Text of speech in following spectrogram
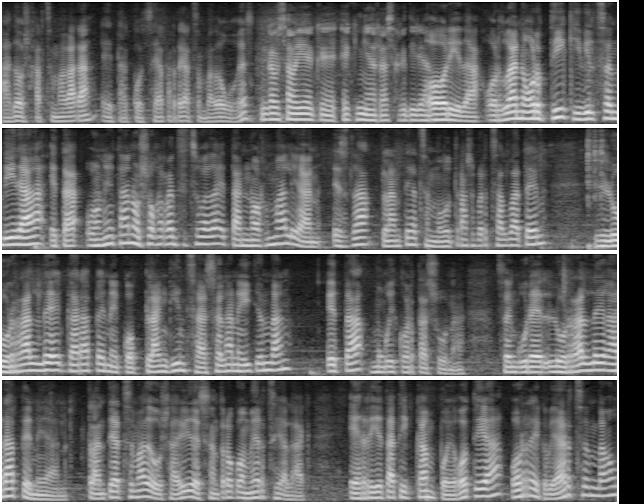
ados jartzen bagara eta kotzea partekatzen badugu, ez? Gauza horiek eh, ekin errazak dira. Hori da. Orduan hortik ibiltzen dira eta honetan oso garrantzitsua da eta normalean ez da planteatzen modu transbertsal baten lurralde garapeneko plangintza zelan egiten dan eta mugikortasuna. Zen gure lurralde garapenean planteatzen badugu, adibidez, zentro komertzialak, herrietatik kanpo egotea, horrek behartzen dau,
